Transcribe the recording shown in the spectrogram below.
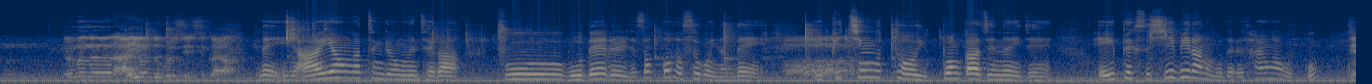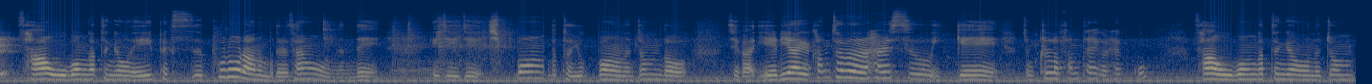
음. 그러면은 아이언도 볼 수 있을까요? 네, 이제 아이언 같은 경우는 제가 두 모델을 이제 섞어서 쓰고 있는데 아, 이 피칭부터 6번까지는 이제 에이펙스 10이라는 모델을 사용하고 있고 네. 4, 5번 같은 경우는 에이펙스 프로라는 모델을 사용하고 있는데 이제 이제 10번부터 6번은 좀 더 제가 예리하게 컨트롤을 할수 있게 좀 클럽 선택을 했고 4, 5번 같은 경우는 좀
